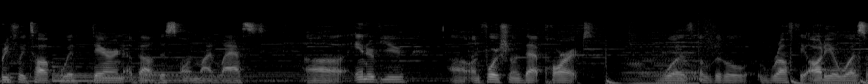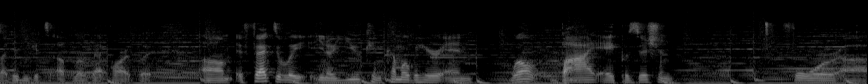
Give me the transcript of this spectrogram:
briefly talk with Darren about this on my last uh, interview. Uh, unfortunately, that part was a little rough. The audio was, so I didn't get to upload that part. But um, effectively, you know, you can come over here and well buy a position for um,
